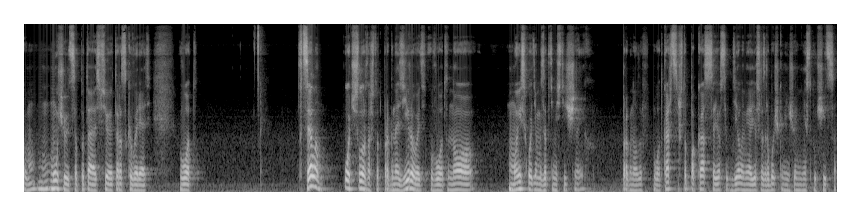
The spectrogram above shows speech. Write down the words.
мучаются, пытаясь все это расковырять. Вот. В целом, очень сложно что-то прогнозировать, вот, но мы исходим из оптимистичных прогнозов. Вот, кажется, что пока с iOS-отделами, iOS-разработчиками ничего не случится.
